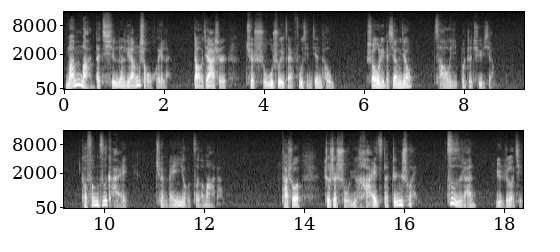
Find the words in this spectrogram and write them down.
满满的擒了两手回来，到家时却熟睡在父亲肩头，手里的香蕉早已不知去向。可丰子恺却没有责骂他。他说：“这是属于孩子的真率，自然与热情。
